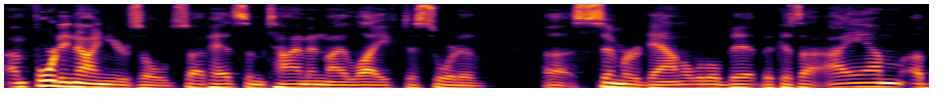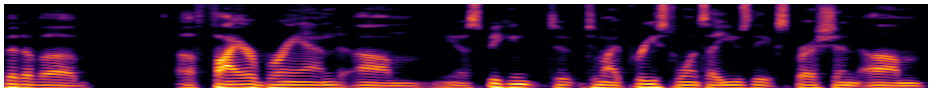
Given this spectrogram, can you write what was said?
I'm 49 years old, so I've had some time in my life to sort of uh, simmer down a little bit because I, I am a bit of a a firebrand. Um, you know, speaking to, to my priest once, I used the expression, um,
